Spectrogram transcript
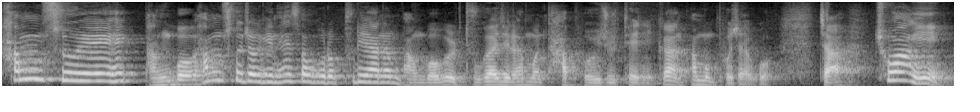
함수의 방법, 함수적인 해석으로 풀이하는 방법을 두 가지를 한번 다 보여줄 테니까 한번 보자고. 자, 초항이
